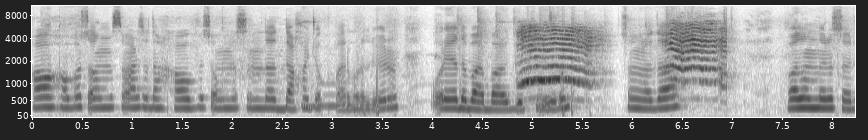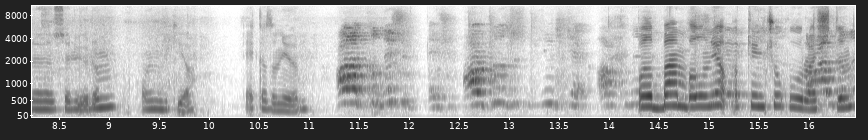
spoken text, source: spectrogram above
ha, hava savunması varsa da hava savunmasında daha çok barbar alıyorum. Oraya da barbar götürüyorum. Sonra da balonları sarı sarıyorum. Oyun bitiyor. Ve kazanıyorum. Ba- Ben balonu yapmak için çok uğraştım.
